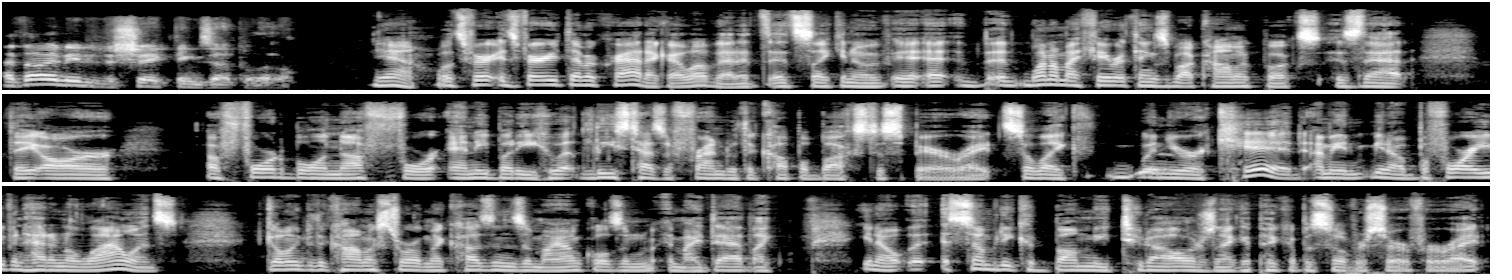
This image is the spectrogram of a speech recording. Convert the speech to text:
I thought I needed to shake things up a little. Yeah, well, it's very it's very democratic. I love that. It's it's like you know it, it, one of my favorite things about comic books is that they are affordable enough for anybody who at least has a friend with a couple bucks to spare, right? So like when you're a kid, I mean, you know, before I even had an allowance, going to the comic store with my cousins and my uncles and, and my dad, like, you know, somebody could bum me $2 and I could pick up a Silver Surfer, right?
